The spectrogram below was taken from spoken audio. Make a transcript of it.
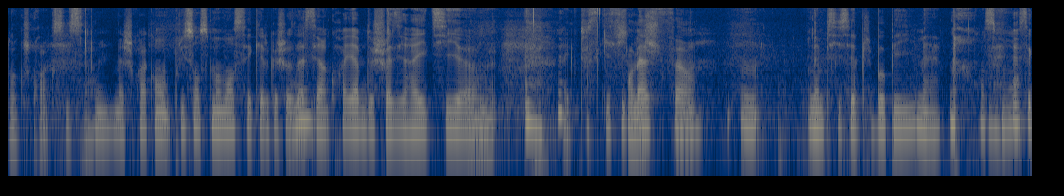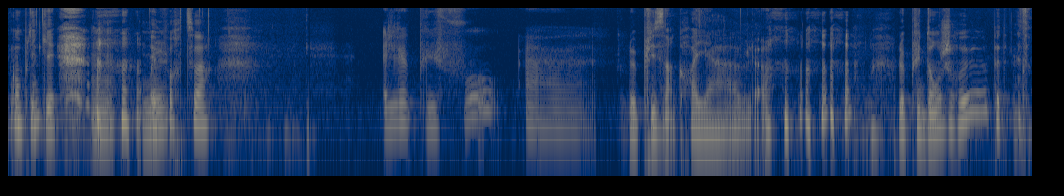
Donc je crois que c'est ça. Oui, mais je crois qu'en plus en ce moment c'est quelque chose d'assez incroyable de choisir Haïti euh, avec tout ce qui s'y passe. Mm. Même si c'est le plus beau pays, mais en ce moment c'est compliqué. Mm. Et pour toi Le plus faux. Euh, le plus incroyable. le plus dangereux peut-être.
